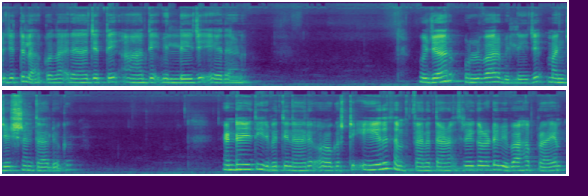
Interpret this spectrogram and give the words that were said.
ഡിജിറ്റലാക്കുന്ന രാജ്യത്തെ ആദ്യ വില്ലേജ് ഏതാണ്? ഉജാർ ഉൾവാർ വില്ലേജ് മഞ്ചേശ്വരം താലൂക്ക്. രണ്ടായിരത്തി ഇരുപത്തിനാല് ഓഗസ്റ്റ് ഏത് സംസ്ഥാനത്താണ് സ്ത്രീകളുടെ വിവാഹപ്രായം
